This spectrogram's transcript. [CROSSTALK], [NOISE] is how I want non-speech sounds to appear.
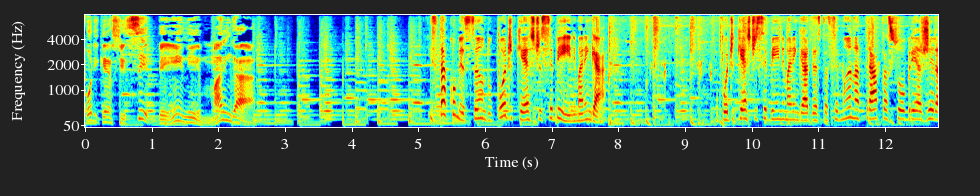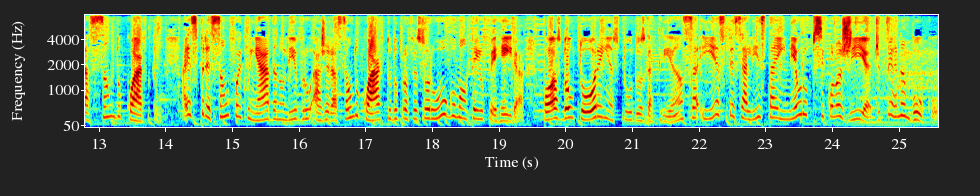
Podcast CBN Maringá. Está começando o podcast CBN Maringá. O podcast CBN Maringá desta semana trata sobre a geração do quarto. A expressão foi cunhada no livro A Geração do Quarto, do professor Hugo Monteiro Ferreira, pós-doutor em estudos da criança e especialista em neuropsicologia, de Pernambuco.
